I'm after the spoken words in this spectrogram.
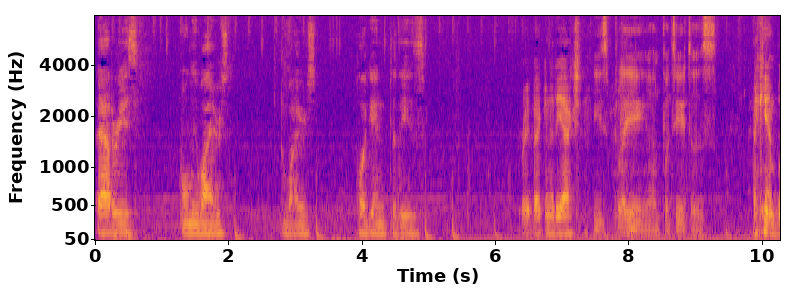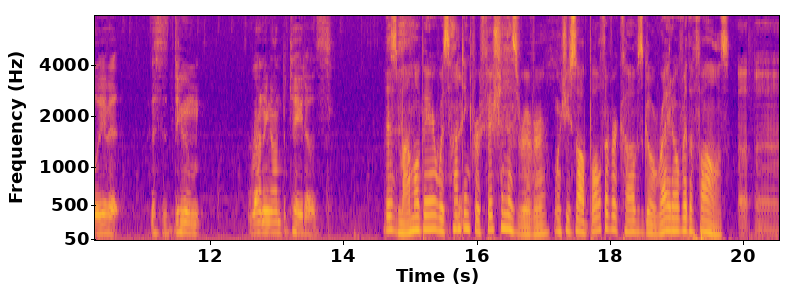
batteries, only wires. The wires plug into these. Right back into the action. He's playing on potatoes. I can't believe it. This is Doom running on potatoes. This mama bear was hunting for fish in this river when she saw both of her cubs go right over the falls. Uh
